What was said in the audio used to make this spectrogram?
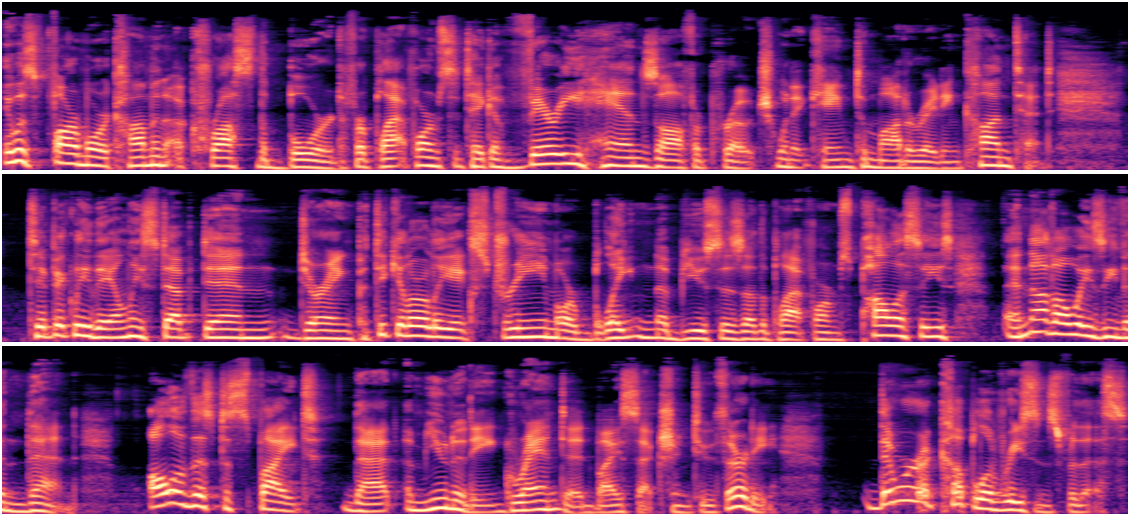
it was far more common across the board for platforms to take a very hands off approach when it came to moderating content. Typically, they only stepped in during particularly extreme or blatant abuses of the platform's policies, and not always even then. All of this despite that immunity granted by Section 230. There were a couple of reasons for this.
